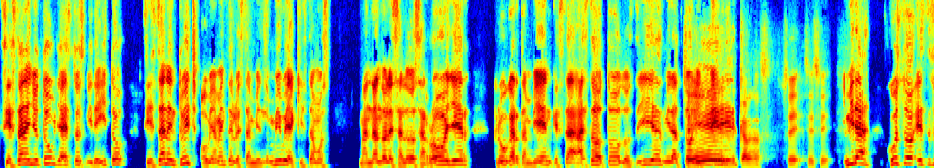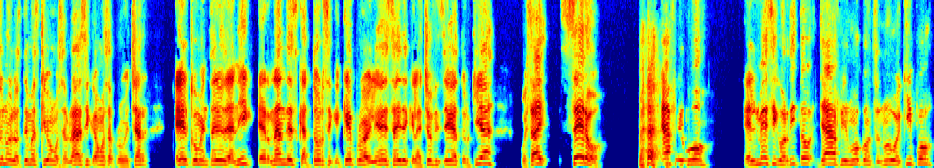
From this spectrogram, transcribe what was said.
si están en YouTube, ya esto es videíto. Si están en Twitch, obviamente lo están viendo en vivo y aquí estamos mandándole saludos a Roger, Kruger también, que está, ha estado todos los días, mira, Tony sí, sí, sí, sí. Y mira, justo este es uno de los temas que íbamos a hablar, así que vamos a aprovechar el comentario de Anik Hernández 14, que qué probabilidades hay de que la Chofis llegue a Turquía, pues hay cero. Ya firmó el Messi gordito, ya firmó con su nuevo equipo.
